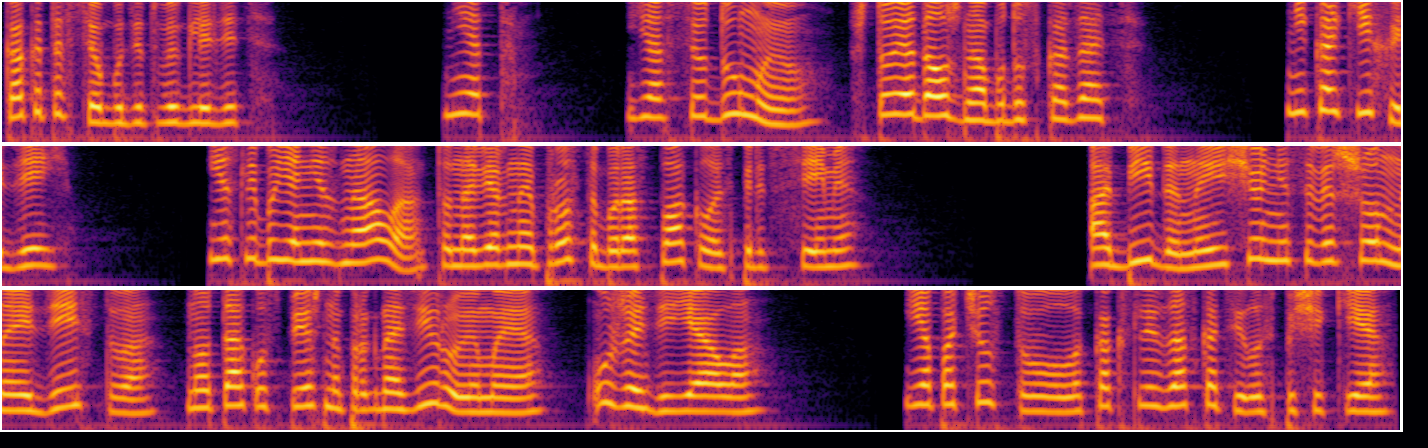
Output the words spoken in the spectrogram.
как это все будет выглядеть. Нет, я все думаю, что я должна буду сказать. Никаких идей. Если бы я не знала, то, наверное, просто бы расплакалась перед всеми. Обида на еще несовершенное действо, но так успешно прогнозируемое, уже зияла. Я почувствовала, как слеза скатилась по щеке.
